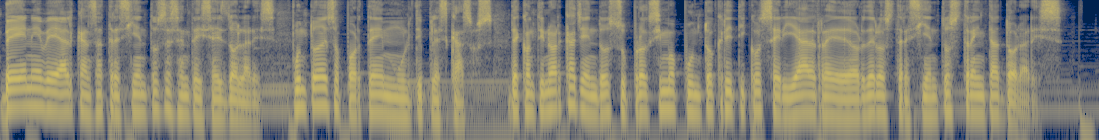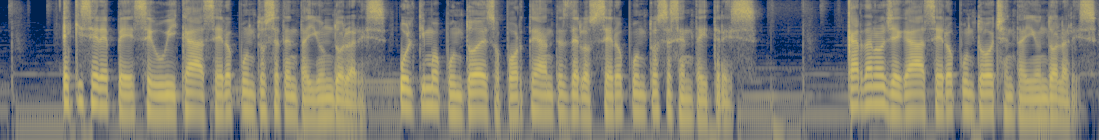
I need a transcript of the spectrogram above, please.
BNB alcanza 366 dólares, punto de soporte en múltiples casos. De continuar cayendo, su próximo punto crítico sería alrededor de los 330 dólares. XRP se ubica a 0.71 dólares, último punto de soporte antes de los 0.63. Cardano llega a 0.81 dólares,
